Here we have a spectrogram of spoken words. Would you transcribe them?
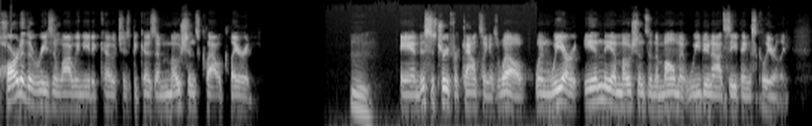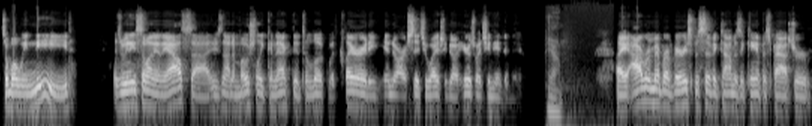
part of the reason why we need a coach is because emotions cloud clarity mm. And this is true for counseling as well when we are in the emotions of the moment we do not see things clearly so what we need is we need somebody on the outside who's not emotionally connected to look with clarity into our situation go here's what you need to do yeah. Like I remember a very specific time as a campus pastor,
